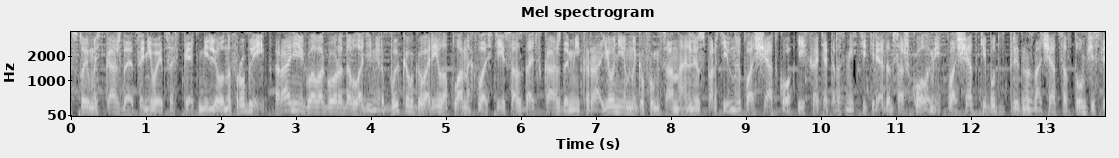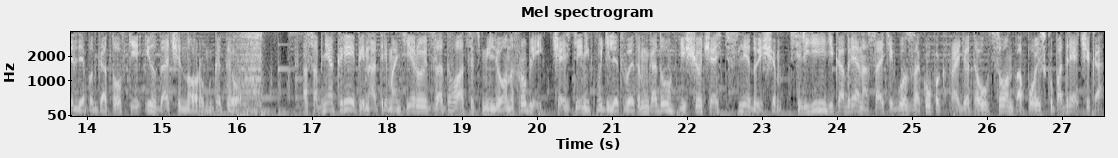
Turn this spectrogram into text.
Стоимость каждой оценивается в 5 миллионов рублей. Ранее глава города Владимир Быков говорил о планах властей создать в каждом микрорайоне многофункциональную спортивную площадку. Их хотят разместить рядом со школами. Площадки будут предназначаться в том числе для подготовки и сдачи норм ГТО. Особняк Репина отремонтируют за 20 миллионов рублей. Часть денег выделят в этом году, еще часть в следующем. В середине декабря на сайте госзакупок пройдет аукцион по поиску подрядчика.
